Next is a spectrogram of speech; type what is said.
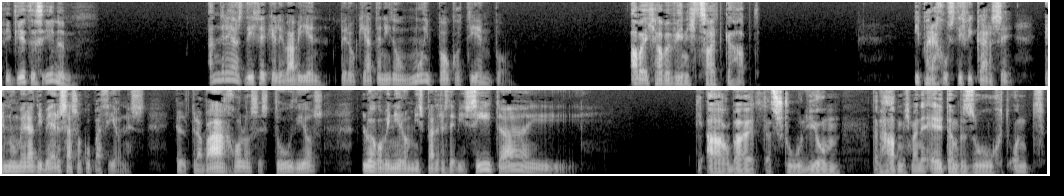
Wie geht es Ihnen? Andreas dice que le va bien, pero que ha tenido muy poco tiempo. Aber ich habe wenig Zeit gehabt. Y para justificarse, enumera diversas ocupaciones. El trabajo, los estudios, luego vinieron mis padres de visita y... Die Arbeit, das Studium, dann haben mich meine Eltern besucht und.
